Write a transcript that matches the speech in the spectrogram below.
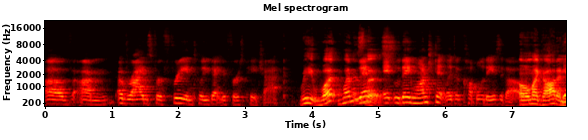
of um, of rides for free until you get your first paycheck. Wait, what? When is Lyft, this? it, they launched it like a couple of days ago. oh my god, I need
